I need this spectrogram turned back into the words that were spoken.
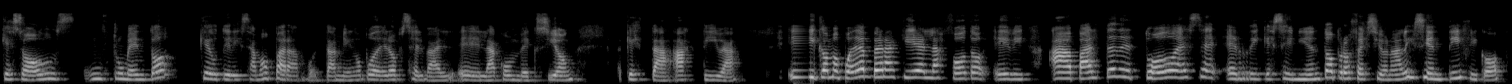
que son instrumentos que utilizamos para también poder observar eh, la convección que está activa. Y como puedes ver aquí en la foto, Evi, aparte de todo ese enriquecimiento profesional y científico,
